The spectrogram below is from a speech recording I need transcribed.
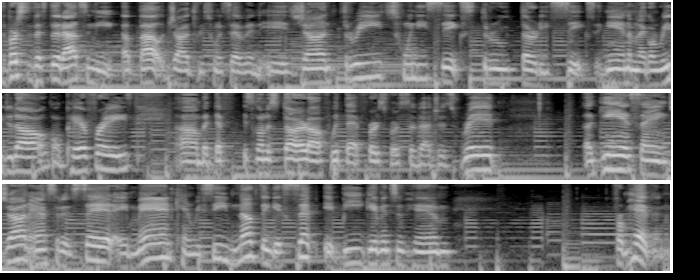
the verses that stood out to me about John 3:27 is John 3:26 through 36. Again, I'm not gonna read it all, I'm gonna paraphrase, um, but it's gonna start off with that first verse that I just read. Again, saying, John answered and said, A man can receive nothing except it be given to him from heaven.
